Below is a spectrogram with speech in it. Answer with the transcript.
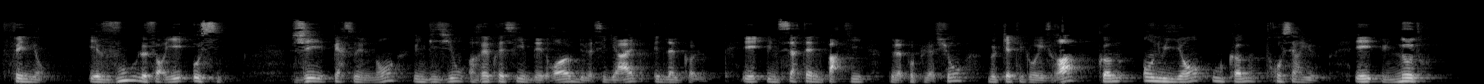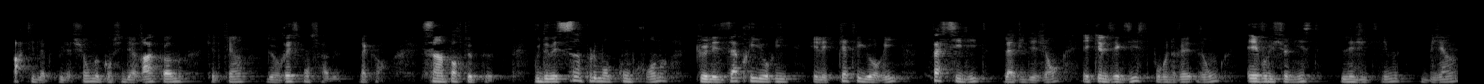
feignant. Et vous le feriez aussi. J'ai personnellement une vision répressive des drogues, de la cigarette et de l'alcool. Et une certaine partie de la population me catégorisera comme ennuyant ou comme trop sérieux. Et une autre partie de la population me considérera comme quelqu'un de responsable. D'accord Ça importe peu. Vous devez simplement comprendre que les a priori et les catégories facilitent la vie des gens et qu'elles existent pour une raison évolutionniste légitime, bien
